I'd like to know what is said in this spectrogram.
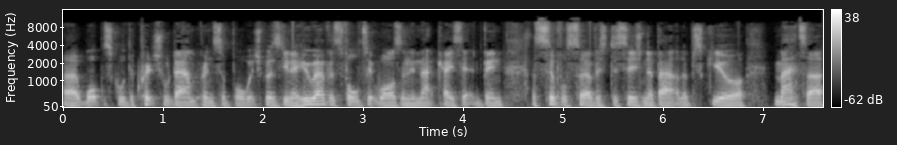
uh, what was called the Crichel Down principle, which was, you know, whoever's fault it was, and in that case, it had been a civil service decision about an obscure matter,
